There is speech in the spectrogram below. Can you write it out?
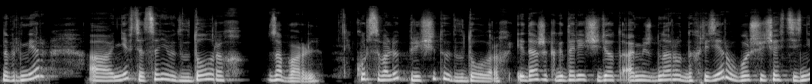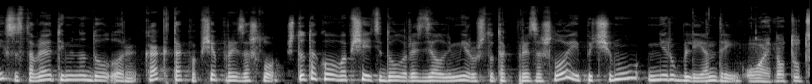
Например, а, нефть оценивают в долларах за баррель. Курсы валют пересчитывают в долларах, и даже когда речь идет о международных резервах, большая часть из них составляют именно доллары. Как так вообще произошло? Что такого вообще эти доллары сделали миру, что так произошло, и почему не рубли, Андрей? Ой, ну тут,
